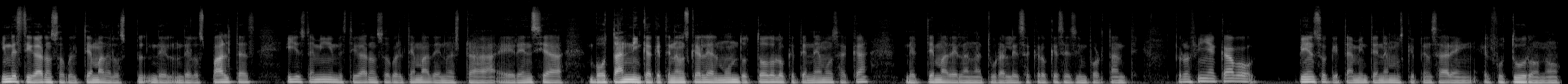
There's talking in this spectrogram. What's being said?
Investigaron sobre el tema de los, de los paltas. Ellos también investigaron sobre el tema de nuestra herencia botánica que tenemos que darle al mundo todo lo que tenemos acá, del tema de la naturaleza, creo que eso es importante. Pero al fin y al cabo, pienso que también tenemos que pensar en el futuro, ¿no?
